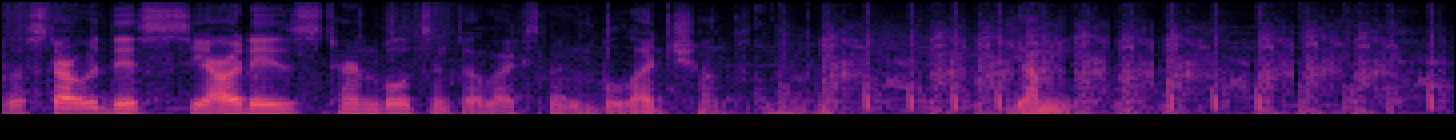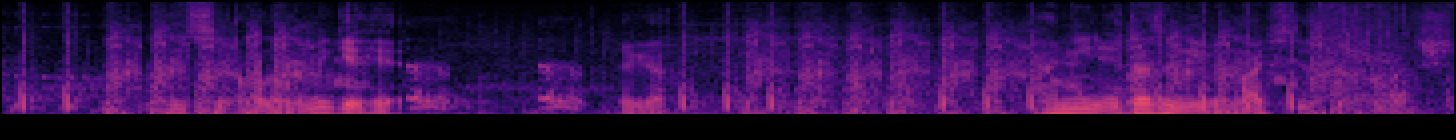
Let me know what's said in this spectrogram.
So let's start with this. See how it is. Turn bullets into excellent blood chunks. Mm. Yummy. Let's see. Hold on, let me get hit. There you go. I mean, it doesn't even life steal that much.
